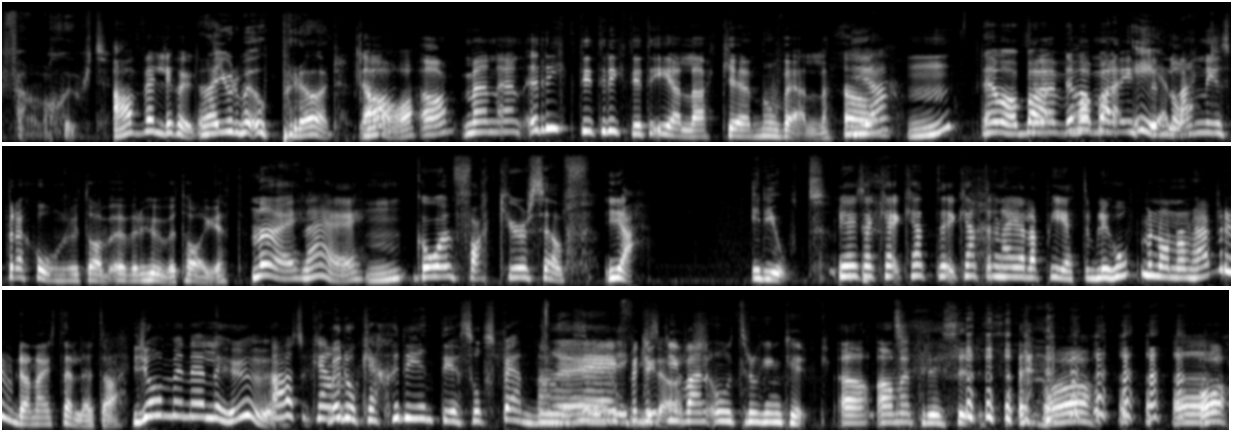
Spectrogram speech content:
Fan vad sjukt. Ja, väldigt sjukt. Den här gjorde mig upprörd. Ja. Ja, men en riktigt, riktigt elak eh, novell. Ja. Mm. Den var bara, den har var bara man inte elak. någon inspiration utav överhuvudtaget. Nej. Nej. Go and fuck yourself. Ja. Idiot. Jag är så här, kan, kan, inte, kan inte den här jävla Peter bli ihop med någon av de här brudarna istället då? Ja men eller hur! Alltså, kan- Men då kanske det inte är så spännande. Nej, som för det ska ju vara en otrogen kuk. Ja, ja men precis. Åh.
